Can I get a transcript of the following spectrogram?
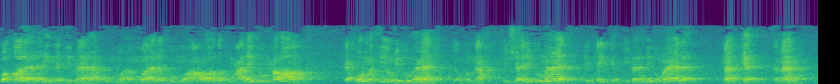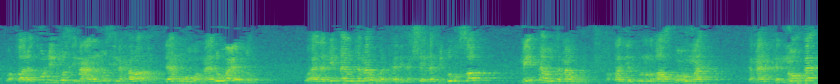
وقال ألا إن دماءكم وأموالكم وأعراضكم عليكم حرام. كحرمة يومكم هذا يوم النحر في شهركم هذا في الحجة في بلدكم هذا مكة تمام؟ وقال كل المسلم على المسلم حرام دمه وماله وعرضه. وهذا مما يتمول. هذه الأشياء التي تغصب مما يتمول وقد يكون الغصب عموما تمام كالنهبة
